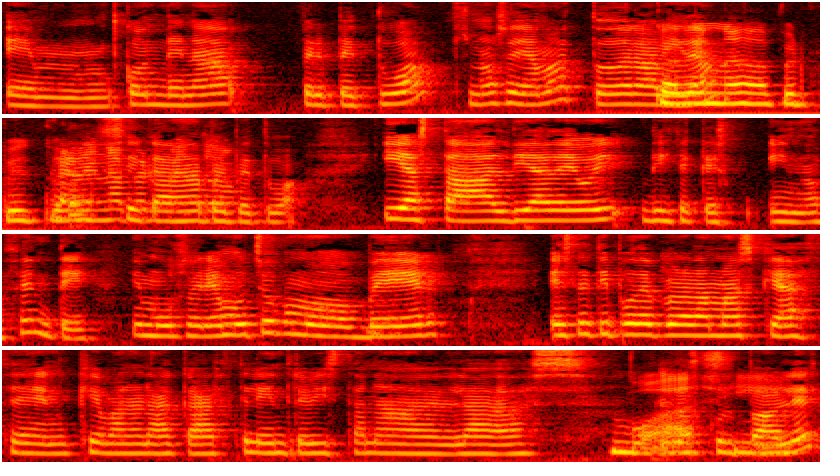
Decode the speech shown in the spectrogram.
em, condena perpetua no se llama toda la vida Cadena perpetua. Cadena sí, cadena perpetua. perpetua. Y hasta el día de hoy dice que es inocente. Y me gustaría mucho como ver este tipo de programas que hacen, que van a la cárcel y entrevistan a las Buah, los sí. culpables,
